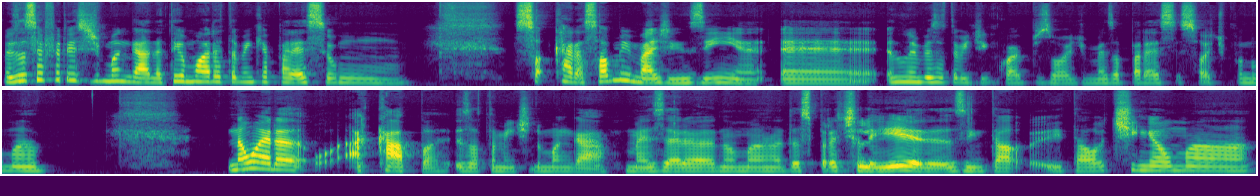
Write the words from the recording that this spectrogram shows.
mas das referências de mangá, né? Tem uma hora também que aparece um. Só, cara, só uma imagenzinha. É... Eu não lembro exatamente em qual episódio, mas aparece só, tipo, numa não era a capa exatamente do mangá, mas era numa das prateleiras e tal, e tal tinha uma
